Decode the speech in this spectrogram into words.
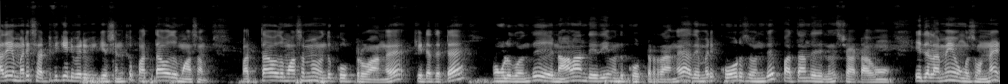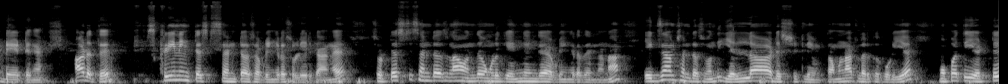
அதே மாதிரி சர்டிஃபிகேட் வெரிஃபிகேஷனுக்கு பத்தாவது மாதம் பத்தாவது மாதமே வந்து கூப்பிட்டுருவாங்க. கிட்டத்தட்ட உங்களுக்கு வந்து நாலாம் தேதி வந்து கூப்பிட்டுறாங்க. அதே மாதிரி கோர்ஸ் வந்து பத்தாம் தேதியிலேருந்து ஸ்டார்ட் ஆகும். இதெல்லாமே இவங்க சொன்ன டேட்டுங்க அடுத்து ஸ்க்ரீனிங் டெஸ்ட் சென்டர்ஸ் அப்படிங்கிற சொல்லியிருக்காங்க. ஸோ டெஸ்ட் சென்டர்ஸ்லாம் வந்து உங்களுக்கு எங்கெங்கே அப்படிங்கிறது என்னென்னா எக்ஸாம் சென்டர்ஸ் வந்து எல்லா டிஸ்ட்ரிக்ட்லேயும் தமிழ்நாட்டில் இருக்கக்கூடிய முப்பத்தி எட்டு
